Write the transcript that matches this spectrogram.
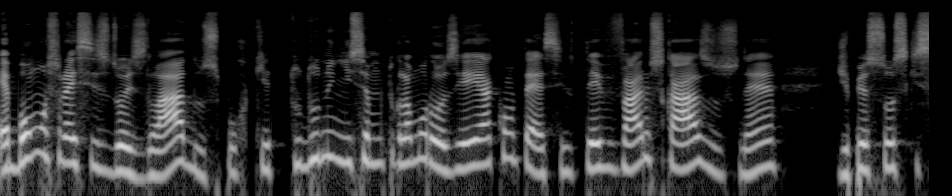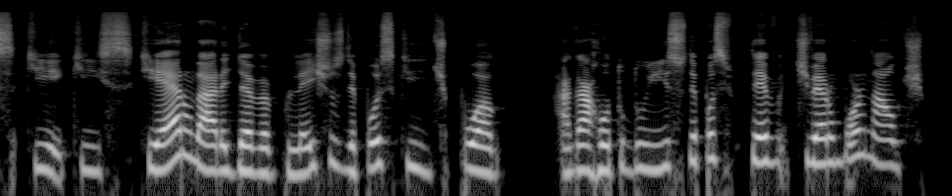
é bom mostrar esses dois lados, porque tudo no início é muito glamouroso. E aí acontece, teve vários casos, né, de pessoas que, que, que, que eram da área de developer relations, depois que, tipo, agarrou tudo isso, depois teve, tiveram burnout.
